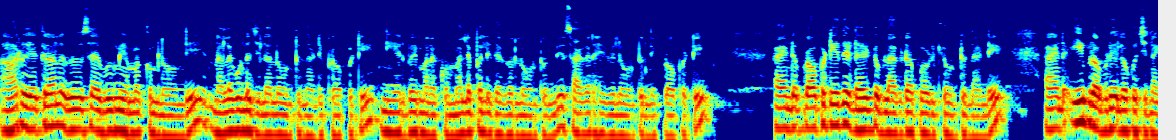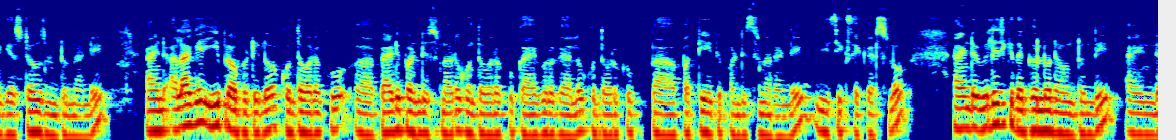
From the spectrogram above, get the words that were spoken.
ఆరు ఎకరాల వ్యవసాయ భూమి అమ్మకంలో ఉంది. నల్గొండ జిల్లాలో ఉంటుందండి ప్రాపర్టీ. నియర్ బై మనకు మల్లెపల్లి దగ్గరలో ఉంటుంది. సాగర్ హైవేలో ఉంటుంది ప్రాపర్టీ. అండ్ ప్రాపర్టీ అయితే డైరెక్ట్ బ్లాక్ టాప్ రోడ్కే ఉంటుందండి. అండ్ ఈ ప్రాపర్టీలో ఒక చిన్న గెస్ట్ హౌస్ ఉంటుందండి. అండ్ అలాగే ఈ ప్రాపర్టీలో కొంతవరకు ఆ, ప్యాడీ పండిస్తున్నారు. కొంతవరకు కాయగూరకాయలు కొంతవరకు పత్తి అయితే పండిస్తున్నారండి ఈ సిక్స్ ఎకర్స్లో. అండ్ విలేజ్కి దగ్గరలోనే ఉంటుంది. అండ్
